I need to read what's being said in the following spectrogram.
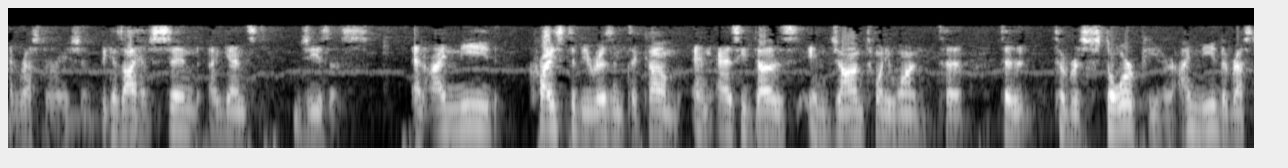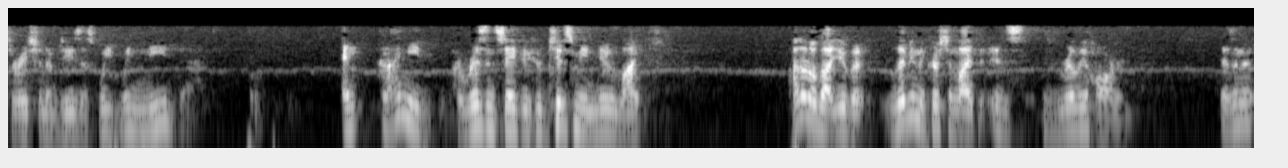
and restoration because I have sinned against Jesus, and I need Christ to be risen to come, and as He does in John 21 to to to restore Peter. I need the restoration of Jesus. We we need that. And, and I need a risen Savior who gives me new life. I don't know about you, but living the Christian life is, is really hard, isn't it?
